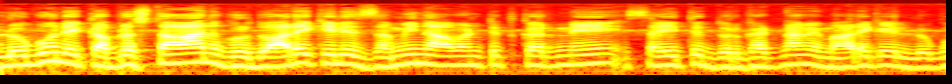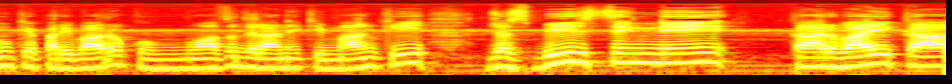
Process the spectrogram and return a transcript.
लोगों ने कब्रिस्तान, गुरुद्वारे के लिए ज़मीन आवंटित करने सहित दुर्घटना में मारे गए लोगों के परिवारों को मुआवजा दिलाने की मांग की। जसबीर सिंह ने कार्रवाई का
